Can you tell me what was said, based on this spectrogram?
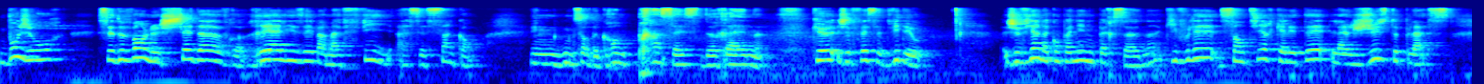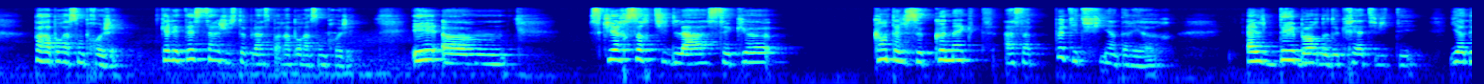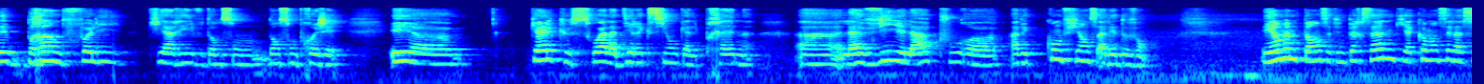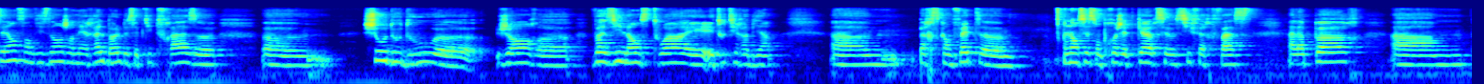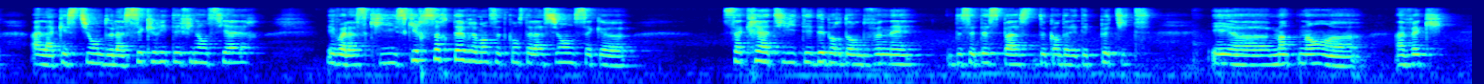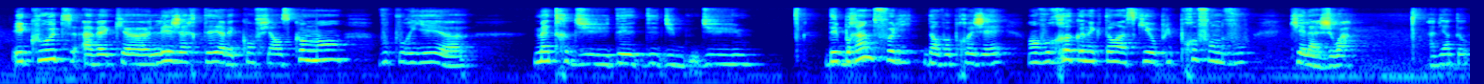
Bonjour, c'est devant le chef-d'œuvre réalisé par ma fille à ses 5 ans, une, sorte de grande princesse, de reine, que je fais cette vidéo. Je viens d'accompagner une personne qui voulait sentir quelle était la juste place par rapport à son projet. Quelle était sa juste place par rapport à son projet. Et euh, ce qui est ressorti de là, c'est que quand elle se connecte à sa petite fille intérieure, elle déborde de créativité. Il y a des brins de folie qui arrivent dans son, projet. Et euh, quelle que soit la direction qu'elle prenne, euh, la vie est là pour, euh, avec confiance, aller devant. Et en même temps, c'est une personne qui a commencé la séance en disant « j'en ai ras-le-bol de ces petites phrases chaud doudou, euh, genre euh, vas-y lance-toi et, tout ira bien. Euh, parce qu'en fait, euh, lancer son projet de cœur, c'est aussi faire face à la peur, à, la question de la sécurité financière. Et voilà, ce qui ressortait vraiment de cette constellation, c'est que sa créativité débordante venait de cet espace de quand elle était petite et euh, maintenant, euh, avec écoute, avec euh, légèreté, avec confiance, comment vous pourriez mettre des, des brins de folie dans vos projets en vous reconnectant à ce qui est au plus profond de vous, qui est la joie. À bientôt.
